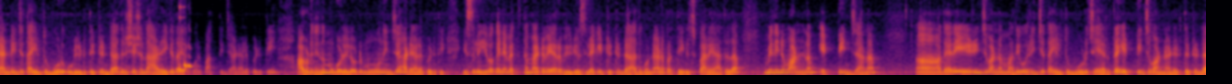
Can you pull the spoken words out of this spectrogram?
രണ്ട് ഇഞ്ച് തയ്യൽ തുമ്പോട് കൂടി എടുത്തിട്ടുണ്ട്. അതിനുശേഷം താഴേക്ക് തയ്യൽ പോലെ പത്ത് ഇഞ്ച് അടയാളപ്പെടുത്തി അവിടെ നിന്ന് മുകളിലോട്ട് മൂന്ന് ഇഞ്ച് അടയാളപ്പെടുത്തി. ഈ സ്ലീവൊക്കെ ഞാൻ വ്യക്തമായിട്ട് വേറെ വീഡിയോസിലേക്ക് ഇട്ടിട്ടുണ്ട്. അതുകൊണ്ടാണ് പ്രത്യേകിച്ച് പറയാത്തത്. അപ്പം ഇതിന്റെ വണ്ണം എട്ട് ഇഞ്ചാണ്. അതായത് ഏഴ് ഇഞ്ച് വണ്ണം മതി. ഒരു ഇഞ്ച് തയ്യൽ തുമ്പോട് ചേർത്ത് എട്ട് ഇഞ്ച് വണ്ണായിട്ട് എടുത്തിട്ടുണ്ട്.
